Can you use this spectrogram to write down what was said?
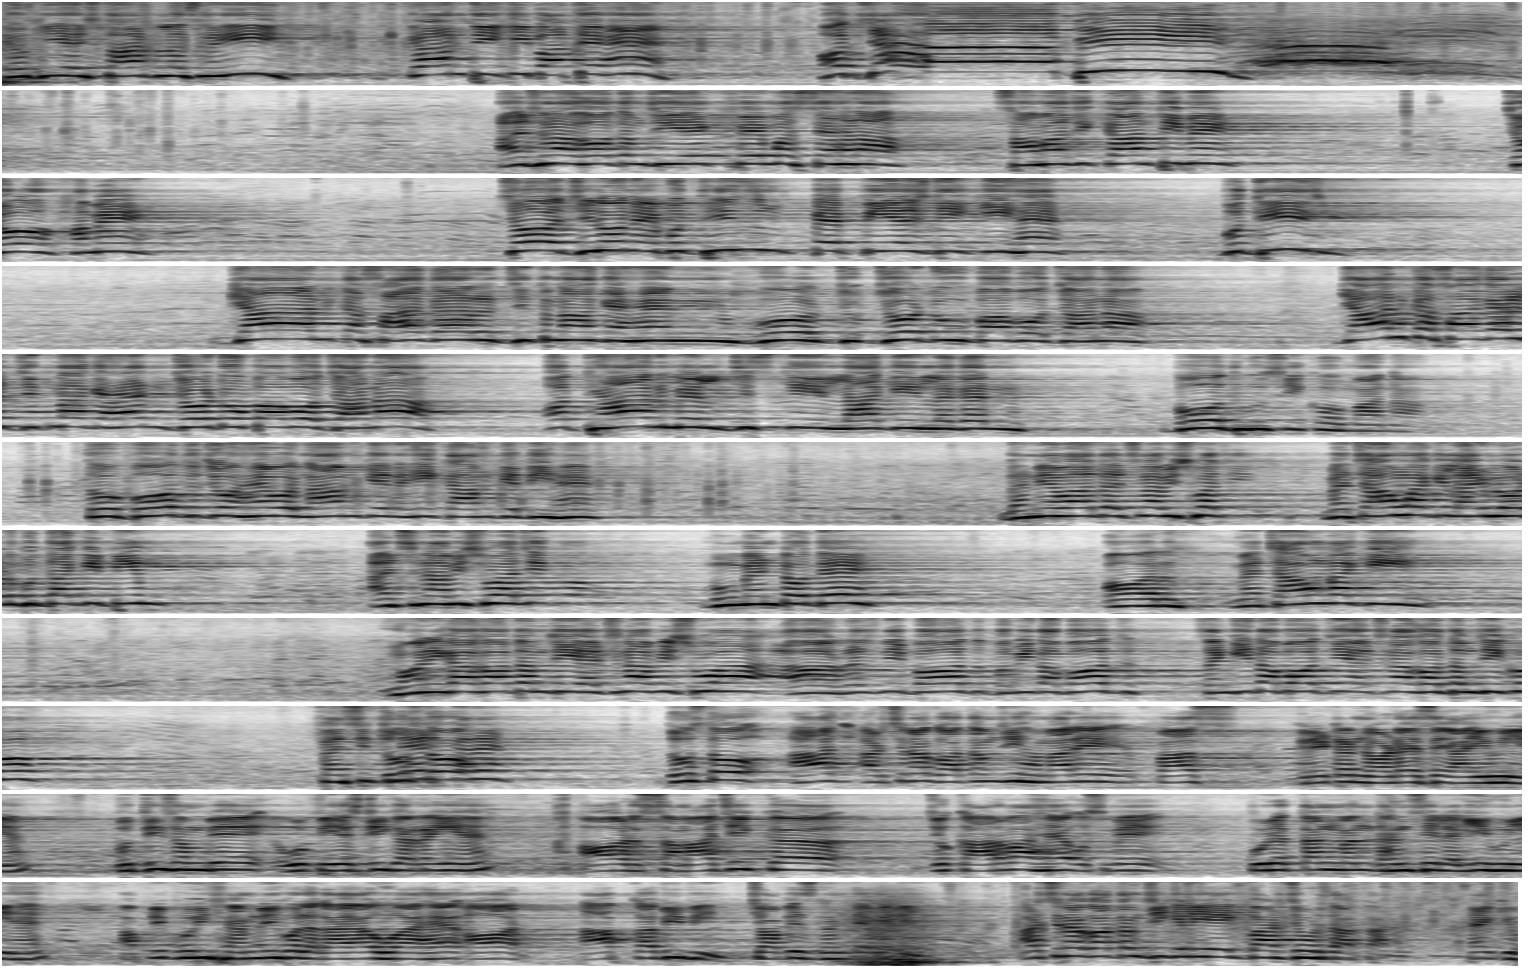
क्योंकि ये star plus नहीं, क्रांति की बातें हैं। और जय भीम! अंजना गौतम जी एक फ़ेमस चेहरा सामाजिक क्रांति में, जो हमें, जो जिन्होंने बुद्धिज्म पे पीएचडी की है, बुद्धिज्म ज्ञान का सागर जितना गहन, वो जो- डूबा वो जाना। ज्ञान का सागर जितना गहन, जो डूबा वो जाना। और ध्यान मिल जिसकी लागी लगन, बोध उसी को माना। तो बोध जो है, वो नाम के नहीं, काम के भी हैं। धन्यवाद अर्चना विश्वा जी। मैं चाहूँगा कि लाइव लॉर्ड बुद्धा की टीम अर्चना विश्वा जी को मूवमेंटो दे। और मैं चाहूँगा कि मोनिका गौतम जी अर्चना विश्वा और रजनी बौद्ध बबीता बौद्ध संगीता बौद्ध जी अर्चना गौतम जी को दोस्तों करें। दोस्तों आज अर्चना गौतम जी हमारे पास ग्रेटर नोएडा से आई हुई हैं। बुद्धिज्म में वो पीएचडी कर रही हैं और सामाजिक जो कारवा है उसमें पूरे तन मन धन से लगी हुई हैं। अपनी पूरी फैमिली को लगाया हुआ है और आप कभी भी 24 घंटे में नहीं। अर्चना गौतम जी के लिए एक बार जोरदार ताली। Thank you.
